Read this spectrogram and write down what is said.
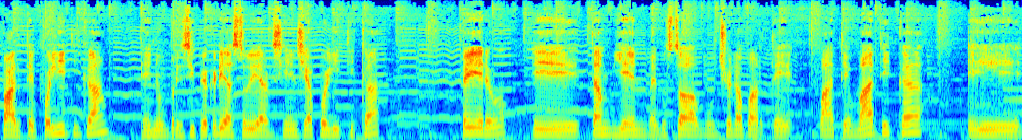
parte política. En un principio quería estudiar ciencia política, pero eh, también me gustaba mucho la parte matemática eh,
